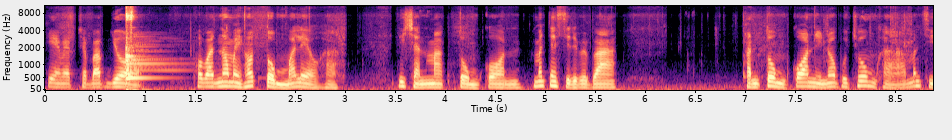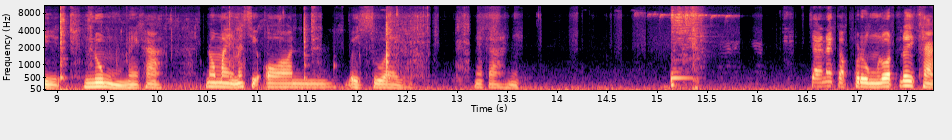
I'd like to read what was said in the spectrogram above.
แกงแบบฉบับย่อเพราะว่าน้องไม้เขาต้มมาแล้วค่ะที่ฉันมักต้มก่อน มันจังสิได้แบบว่าพันต้มก้อนนี่เนาะผู้ชมค่ะ มันสินุ่มไหมค่ะน้องไม้มันสิอ่อนใบสวยนะคะนี่ จากนั้นก็ปรุงรสเลยค่ะ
